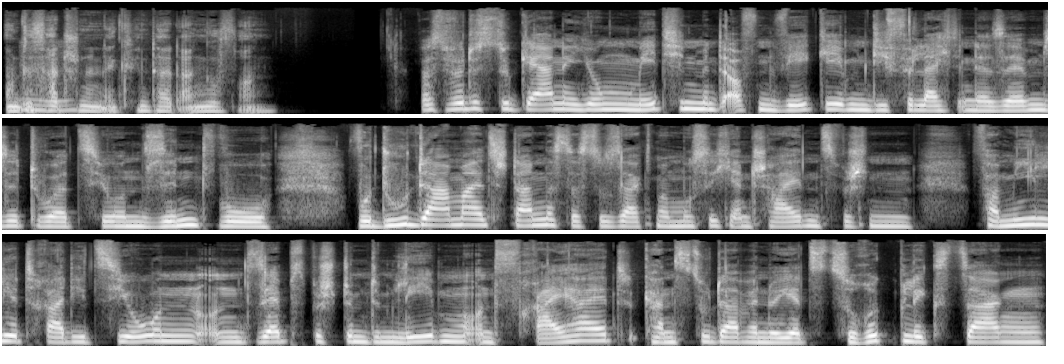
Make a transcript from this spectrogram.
Und das mhm. hat schon in der Kindheit angefangen. Was würdest du gerne jungen Mädchen mit auf den Weg geben, die vielleicht in derselben Situation sind, wo, wo du damals standest, dass du sagst, man muss sich entscheiden zwischen Familie, Tradition und selbstbestimmtem Leben und Freiheit? Kannst du da, wenn du jetzt zurückblickst, sagen,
